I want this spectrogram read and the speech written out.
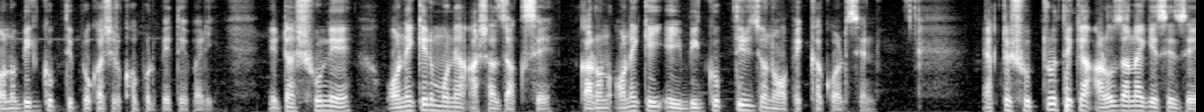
গণবিজ্ঞপ্তি প্রকাশের খবর পেতে পারি। এটা শুনে অনেকের মনে আশা জাগছে, কারণ অনেকেই এই বিজ্ঞপ্তির জন্য অপেক্ষা করছেন। একটা সূত্র থেকে আরও জানা গেছে যে,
